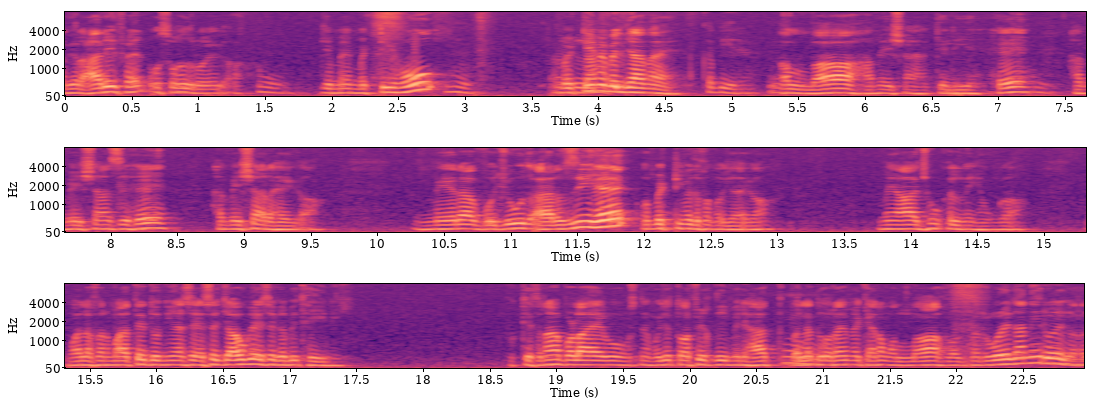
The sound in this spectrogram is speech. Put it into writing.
اگر عارف ہے اس وقت روئے گا۔ کہ میں مٹی ہوں مٹی میں مل جانا ہے۔ کبیر ہے۔ اللہ ہمیشہ کے لیے ہے ہمیشہ سے ہے ہمیشہ رہے گا۔ میرا وجود عارضی ہے اور مٹی میں دفن ہو جائے گا۔ میں آج ہوں کل نہیں ہوں گا۔ مولا فرماتے دنیا سے ایسے جاؤ گے ایسے کبھی تھے ہی نہیں۔ وہ کتنا بڑا ہے وہ اس نے مجھے توفیق دی، میرے ہاتھ بلند ہو رہا ہے، میں کہہ رہا ہوں، اللہ اکبر۔ روئے گا، نہیں روئے گا؟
